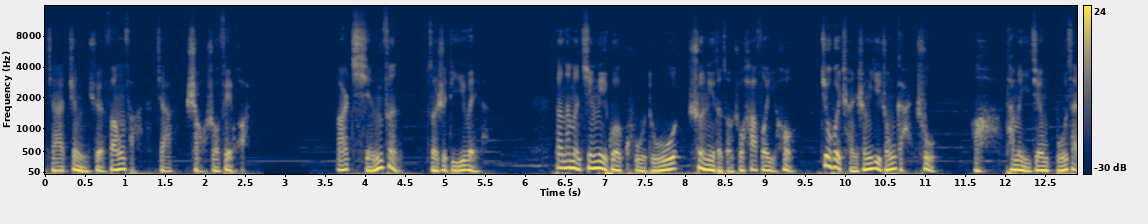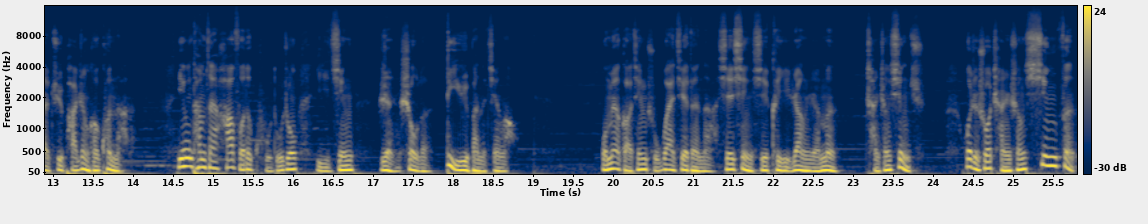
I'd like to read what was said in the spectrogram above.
加正确方法加少说废话，而勤奋则是第一位的。当他们经历过苦读，顺利的走出哈佛以后，就会产生一种感触，啊，他们已经不再惧怕任何困难了，因为他们在哈佛的苦读中已经忍受了地狱般的煎熬。我们要搞清楚外界的哪些信息可以让人们产生兴趣，或者说产生兴奋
